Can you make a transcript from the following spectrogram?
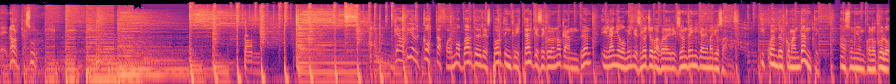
de norte a sur. Gabriel Costa formó parte del Sporting Cristal que se coronó campeón el año 2018 bajo la dirección técnica de Mario Sanas. Y cuando el comandante asumió en Colo Colo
